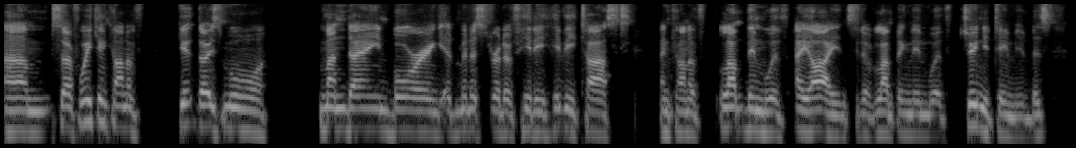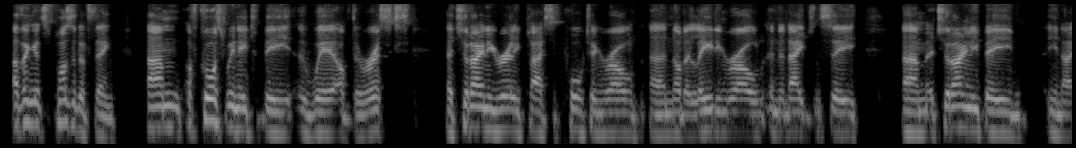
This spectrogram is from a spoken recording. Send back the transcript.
Um, so if we can kind of get those more mundane, boring, administrative, heavy, heavy tasks and kind of lump them with AI instead of lumping them with junior team members, I think it's a positive thing. Um, of course, we need to be aware of the risks. It should only really play a supporting role, uh, not a leading role in an agency. Um, it should only be, you know,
